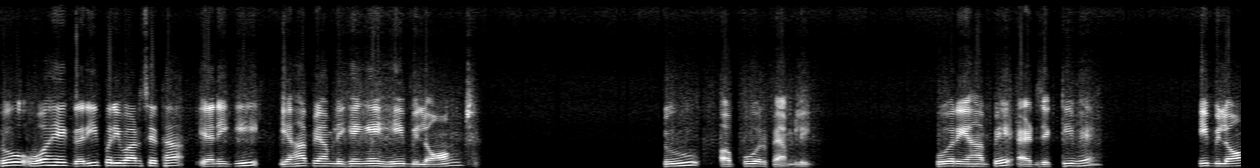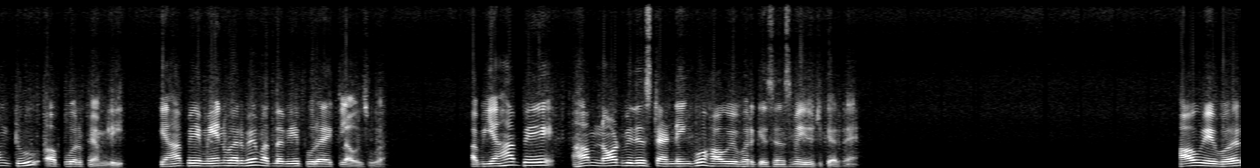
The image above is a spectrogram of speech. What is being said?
तो वह एक गरीब परिवार से था, यानी कि यहाँ पे हम लिखेंगे he belonged to a poor family poor यहाँ पे एडजेक्टिव है। He belong to a poor family यहाँ पे मेन वर्ब है मतलब ये पूरा एक क्लाउज हुआ। अब यहाँ पे हम नॉट विद स्टैंडिंग को हाउ एवर के सेंस में यूज़ कर रहे हैं। Ever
